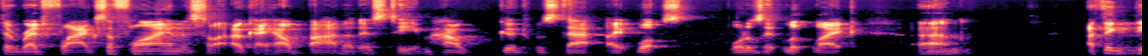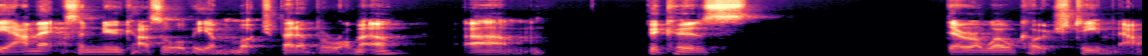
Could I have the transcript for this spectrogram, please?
the red flags are flying. It's like okay, how bad are this team? How good was that? Like what's what does it look like? Um, I think the Amex and Newcastle will be a much better barometer um, because they're a well coached team now,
